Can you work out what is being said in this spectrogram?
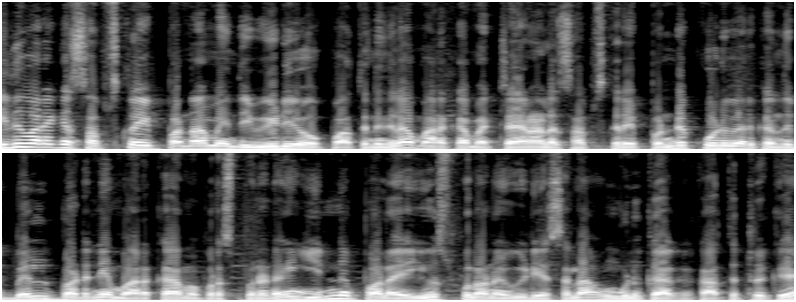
இது வரைக்கும் சப்ஸ்கிரைப் பண்ணாமல் இந்த வீடியோவை பார்த்துருந்தீங்கன்னா மறக்காம சேனலை சப்ஸ்கிரைப் பண்ணிட்டு கூடவே இருக்க அந்த பெல் பட்டனையும் மறக்காமல் ப்ரெஸ் பண்ணிடுங்க. இன்னும் பல யூஸ்ஃபுல்லான வீடியோஸ் எல்லாம் உங்களுக்காக காத்துட்ருக்கு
